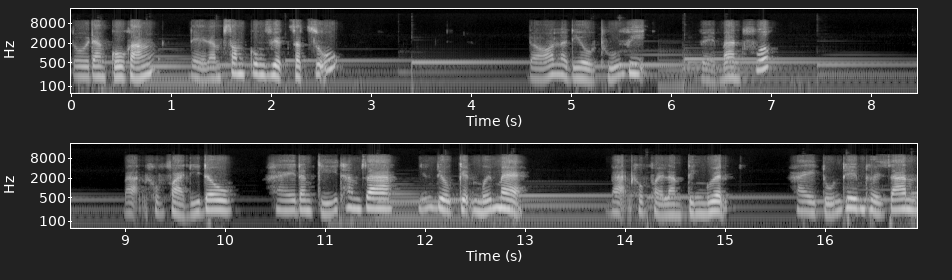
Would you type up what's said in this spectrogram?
Tôi đang cố gắng để làm xong công việc giặt rũ. Đó là điều thú vị về ban phước. Bạn không phải đi đâu hay đăng ký tham gia những điều kiện mới mẻ. Bạn không phải làm tình nguyện hay tốn thêm thời gian.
